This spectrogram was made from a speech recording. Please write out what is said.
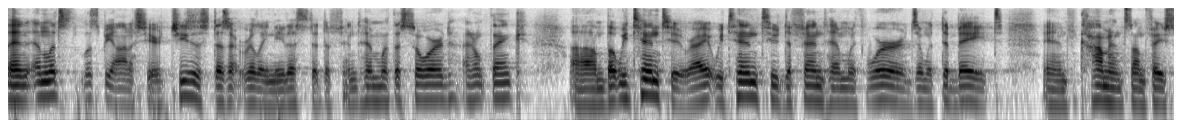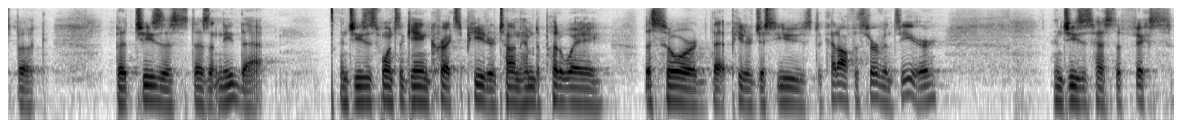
And, and let's, let's be honest here Jesus doesn't really need us to defend him with a sword, I don't think. Um, but we tend to, right? We tend to defend him with words and with debate and comments on Facebook. But Jesus doesn't need that. And Jesus once again corrects Peter, telling him to put away the sword that Peter just used to cut off a servant's ear. And Jesus has to fix,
